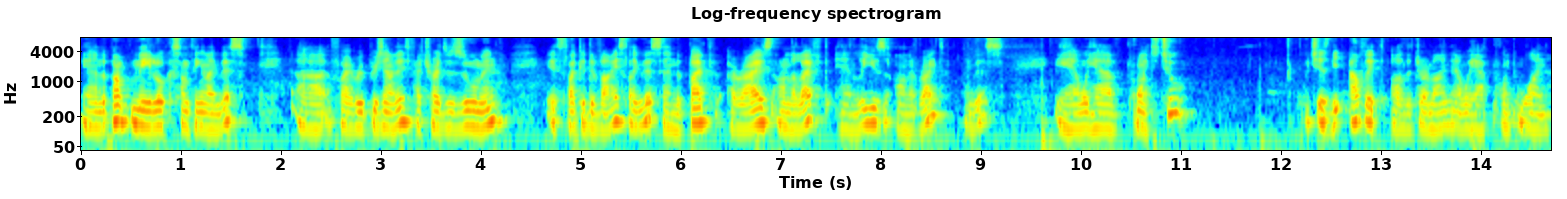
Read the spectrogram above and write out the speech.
and the pump may look something like this. Uh, if I represent it, if I try to zoom in, it's like a device like this, and the pipe arrives on the left and leaves on the right like this. And we have point two, which is the outlet of the turbine, and we have point one,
